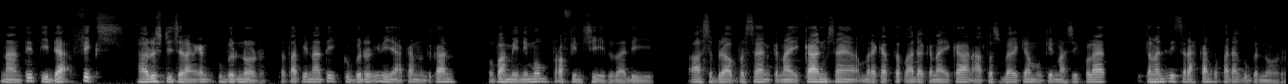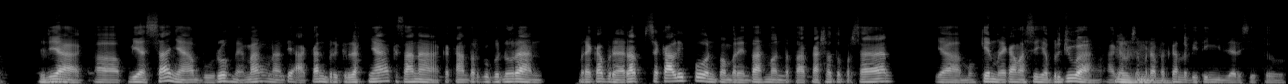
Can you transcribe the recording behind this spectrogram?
nanti tidak fix harus dijalankan gubernur, tetapi nanti gubernur ini yang akan menentukan upah minimum provinsi itu tadi. Eh, seberapa persen kenaikan, misalnya mereka tetap ada kenaikan atau sebaliknya mungkin masih flat, itu nanti diserahkan kepada gubernur. Jadi ya eh, biasanya buruh memang nanti akan bergeraknya ke sana ke kantor gubernuran. Mereka berharap sekalipun pemerintah menetapkan satu persen, ya mungkin mereka masih ya berjuang agar bisa Mhm. mendapatkan lebih tinggi dari situ.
